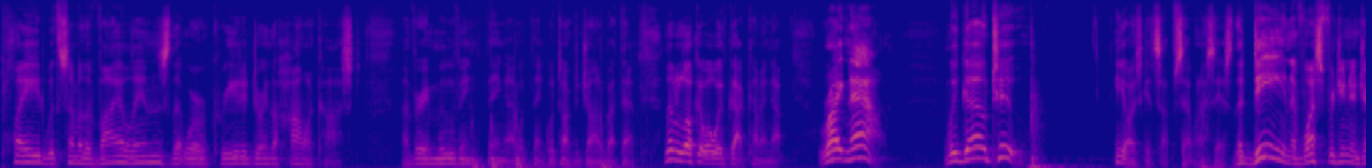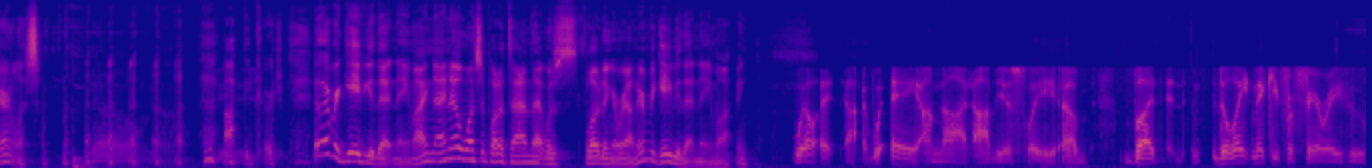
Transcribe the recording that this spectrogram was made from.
played with some of the violins that were created during the Holocaust. A very moving thing, I would think. We'll talk to John about that. Little look at what we've got coming up. Right now, we go to. He always gets upset when I say this. The Dean of West Virginia Journalism. No, no. Hoppy Kirsch. Whoever gave you that name? I, I know once upon a time that was floating around. Whoever gave you that name, Hoppy? Well, uh, a I'm not obviously, uh, but the late Mickey Furfari, who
